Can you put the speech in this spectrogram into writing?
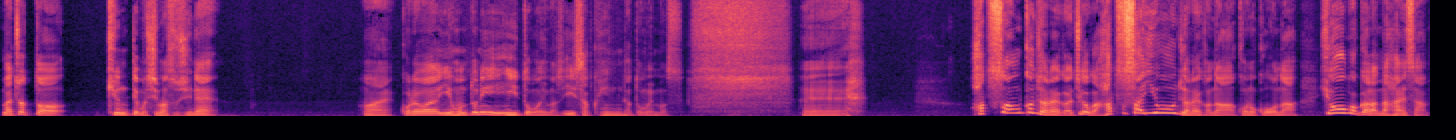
まあちょっとキュンってもしますしね。はい。これはいい本当にいいと思います。いい作品だと思います。えー、初参加じゃないか。違うか。初採用じゃないかなこのコーナー。兵庫から那覇さん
